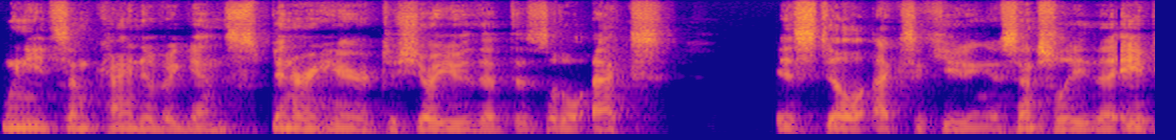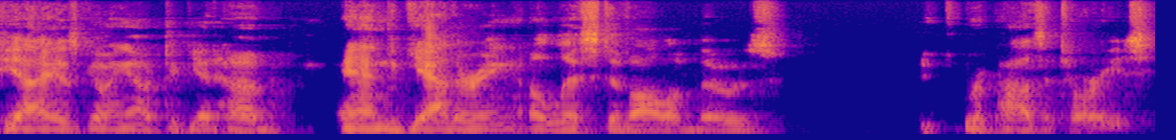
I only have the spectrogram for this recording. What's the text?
We need some kind of, again, spinner here to show you that this little X is still executing. Essentially, the API is going out to GitHub and gathering a list of all of those repositories.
